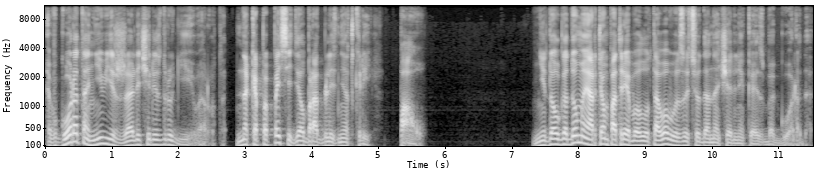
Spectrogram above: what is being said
В город они въезжали через другие ворота. На КПП сидел брат-близнец Кри. Пау. Недолго думая, Артем потребовал у того вызвать сюда начальника СБ города.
